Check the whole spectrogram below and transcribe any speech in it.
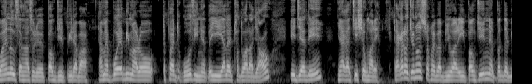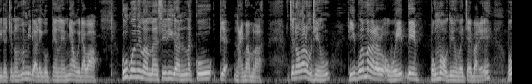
1နှုတ်15ဆိုတဲ့ပေါက်ကြီးပေးတာပါ။ဒါပေမဲ့ပွဲအပြီးမှာတော့တစ်ဖက်တဂိုးစီနဲ့တရေရလက်ထွက်သွားတာကြောင့် Agent အသင်းညကကြည့်ရှုံပါတယ်ဒါကတော့ကျွန်တော် subscriber viewer တွေပေါက်ချင်းနဲ့ပတ်သက်ပြီးတော့ကျွန်တော်မှတ်မိတာလေးကိုပြန်လည်မျှဝေတာပါကိုပွဲစဉ်မှာ Man City က2ဂိုးအပြတ်နိုင်ပါမလားကျွန်တော်ကတော့မထင်ဘူးဒီပွဲမှာကတော့အဝေးသင်းဘုံမောက်သင်းကိုပဲကြိုက်ပါတယ်ဘုံ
